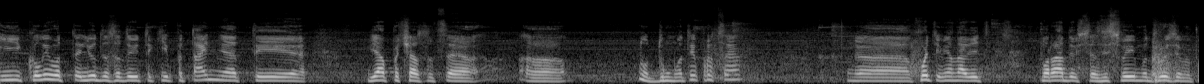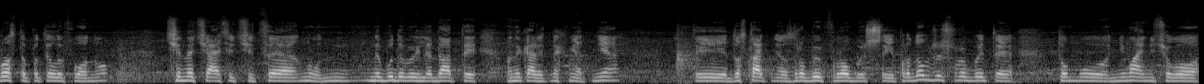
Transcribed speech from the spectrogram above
і коли от люди задають такі питання, ти... я почав за це е, ну, думати про це. Е, Потім я навіть порадився зі своїми друзями просто по телефону, чи на часі, чи це ну, не буде виглядати. Вони кажуть, Нахмет, ні, ти достатньо зробив, робиш і продовжуєш робити, тому немає нічого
